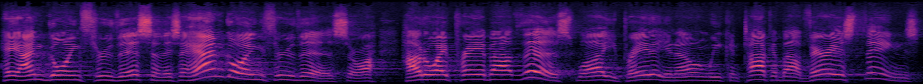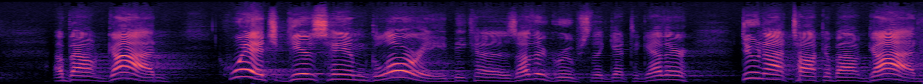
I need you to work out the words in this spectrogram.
hey, I'm going through this, and they say, hey, I'm going through this, or uh, how do I pray about this? Well, you pray, that, you know, and we can talk about various things about God, which gives Him glory, because other groups that get together do not talk about God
